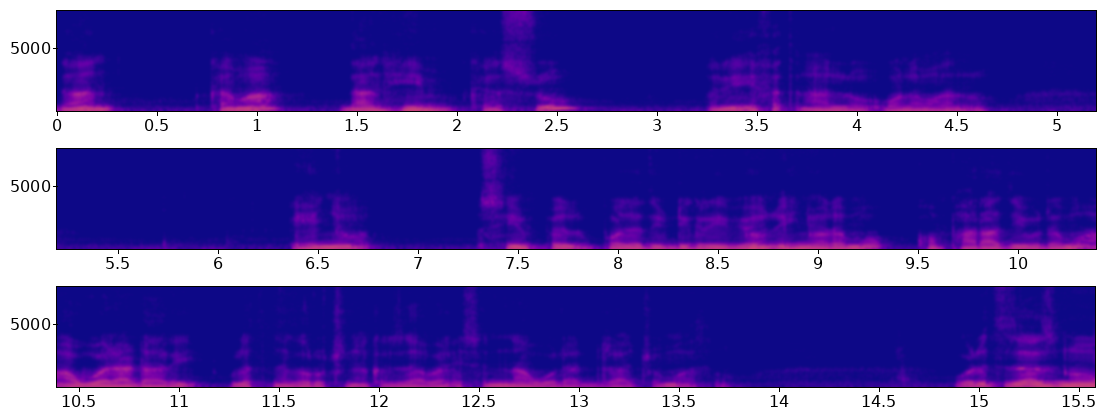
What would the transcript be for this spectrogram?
than ከማ than him ከሱ እኔ እፈጥናለሁ ሆነ ማለት ነው። ይሄኛው simple positive degree ቢሆን ይሄኛው ደግሞ comparative ደግሞ አወዳዳሪ ሁለት ነገሮችና ከዛ በላይ ስናወዳድራቸው ማለት ነው። ወደ ትእዛዝ ነው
